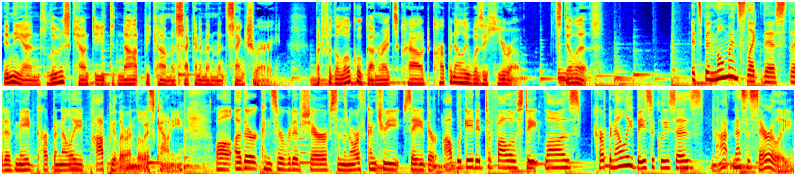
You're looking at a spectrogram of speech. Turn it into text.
In the end, Lewis County did not become a Second Amendment sanctuary. But for the local gun rights crowd, Carpinelli was a hero. Still is. It's been moments like this that have made Carpinelli popular in Lewis County. While other conservative sheriffs in the North Country say they're obligated to follow state laws, Carpinelli basically says not necessarily.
